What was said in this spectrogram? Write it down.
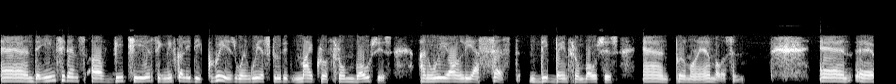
And the incidence of VTE significantly decreased when we excluded microthrombosis and we only assessed deep vein thrombosis and pulmonary embolism. And uh,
